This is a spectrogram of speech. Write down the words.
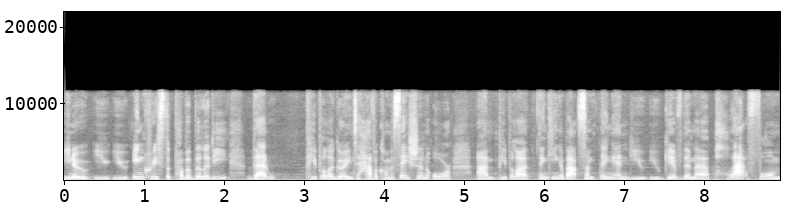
you know, you, you increase the probability that people are going to have a conversation or um, people are thinking about something and you, you give them a platform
